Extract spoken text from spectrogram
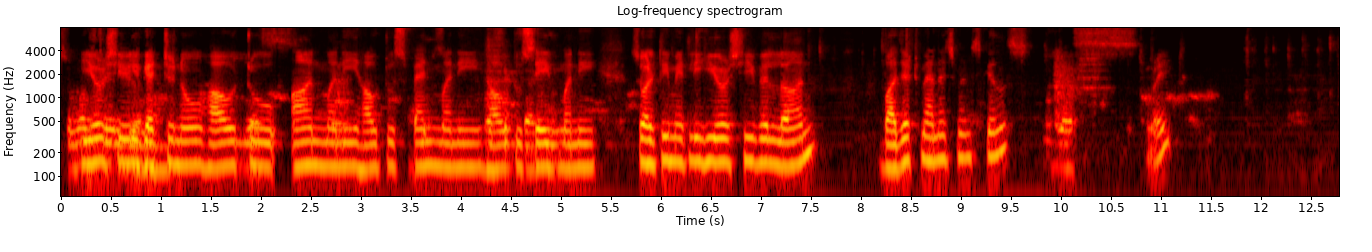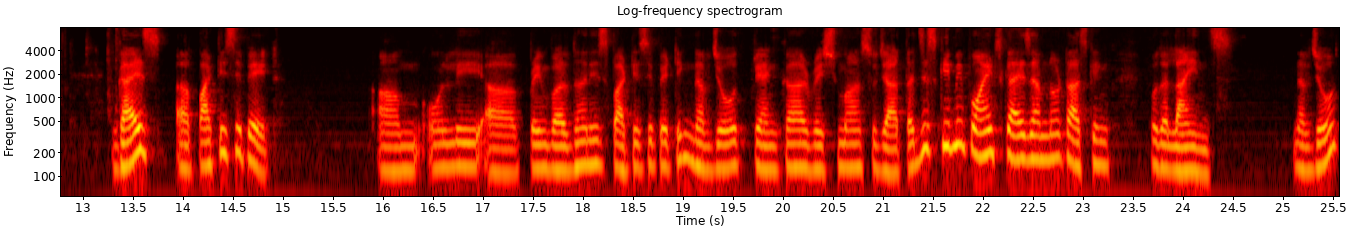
So He or she will get to know how to earn money, how to spend money, Yes, how to save money. So ultimately, he or she will learn budget management skills, yes right? Guys, uh, participate. Um, only uh, Prem Vardhan is participating. Navjot, Priyanka, Rishma, Sujata. Just give me points, guys. I'm not asking for the lines. Navjot,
